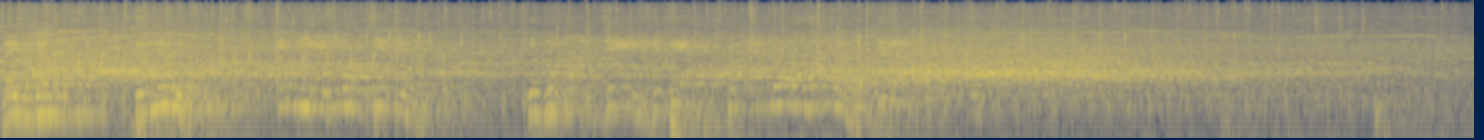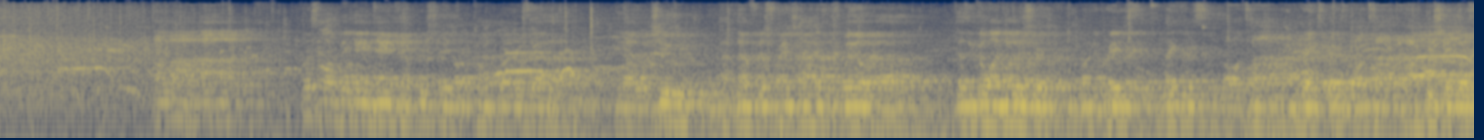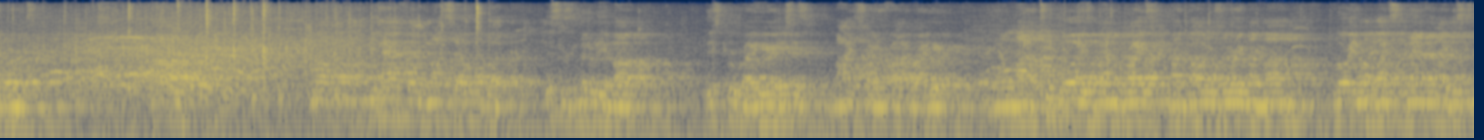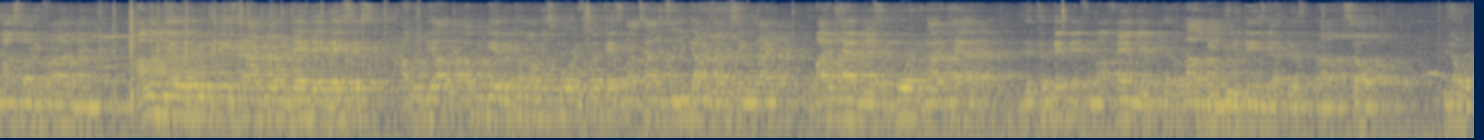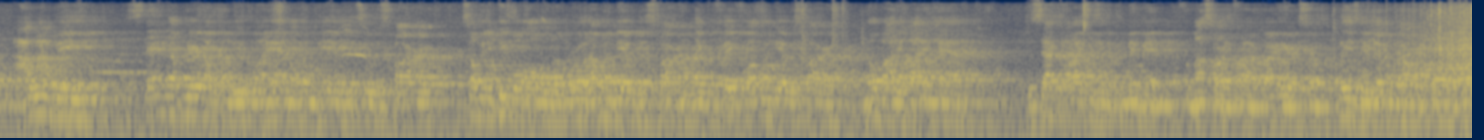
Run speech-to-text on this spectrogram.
Ladies and gentlemen, the new NBA champion, the kid from. Oh, wow. First of all, Big Game James, all uh, you know, what you have done for this franchise as well. Uh, doesn't go unnoticed. You're one of the greatest Lakers of all time, one of the greatest players of all time, and I appreciate those words. Uh, you know, uh, on behalf of myself, but this is literally about this crew right here. This is my five right here. Be able to come on this court and showcase my talent to you guys every single night if I didn't have the support and I didn't have the commitment from my family that allowed me to do the things that I do. Um, so, you know, I wouldn't be standing up here, I wouldn't be who I am, I wouldn't be able to inspire so many people all over the world. I wouldn't be able to inspire the faithful. I wouldn't be able to inspire nobody if I didn't have the sacrifices and the please give them a round of applause.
